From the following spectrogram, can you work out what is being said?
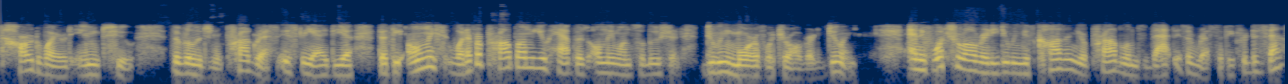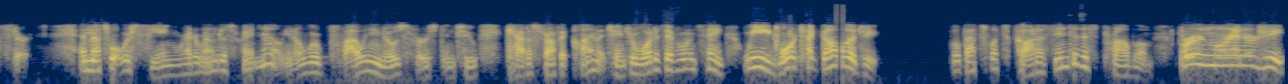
hardwired into the religion of progress is the idea that the only, whatever problem you have, there's only one solution. Doing more of what you're already doing. And if what you're already doing is causing your problems, that is a recipe for disaster. And that's what we're seeing right around us right now. You know, we're plowing nose first into catastrophic climate change. Or what is everyone saying? We need more technology. Well, that's what's got us into this problem. Burn more energy.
